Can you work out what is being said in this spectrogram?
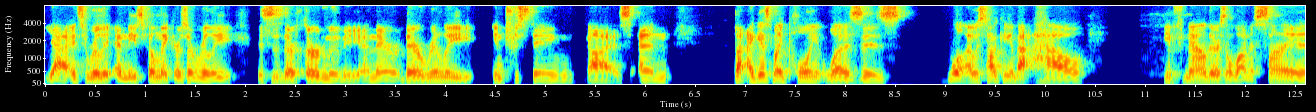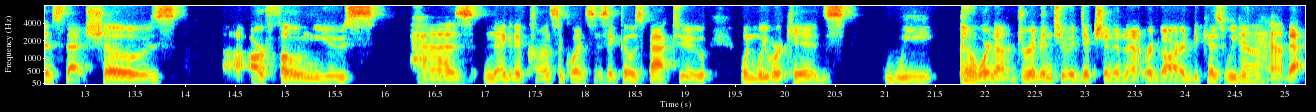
yeah it's really and these filmmakers are really this is their third movie and they're they're really interesting guys and but i guess my point was is well i was talking about how if now there's a lot of science that shows uh, our phone use has negative consequences it goes back to when we were kids we were not driven to addiction in that regard because we didn't no. have that.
